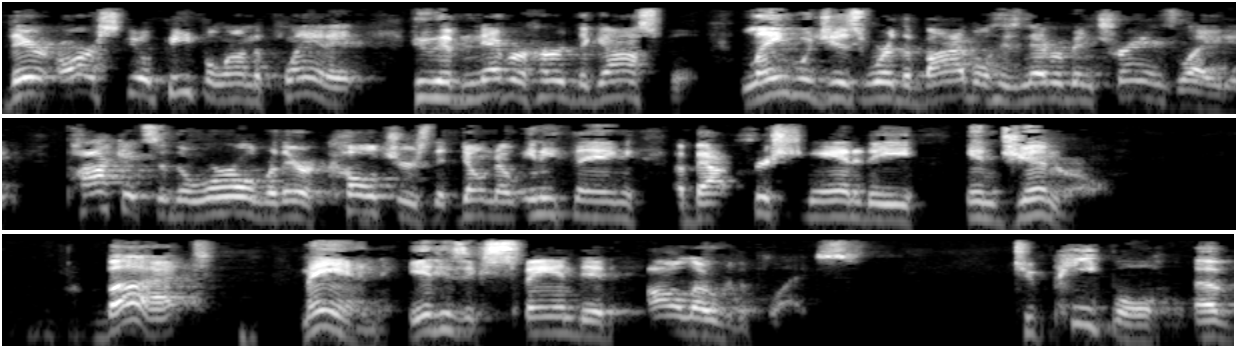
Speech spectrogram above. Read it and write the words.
There are still people on the planet who have never heard the gospel. Languages where the Bible has never been translated. Pockets of the world where there are cultures that don't know anything about Christianity in general. But man, it has expanded all over the place to people of,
